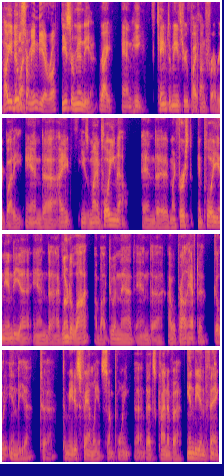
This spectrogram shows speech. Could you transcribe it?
How you doing he's from india right he's from india right. And he came to me through python for everybody. And uh, i he's my employee now and uh, my first employee in India. And uh, I've learned a lot about doing that. And uh, I will probably have to go to India to to meet his family at some point. Uh, that's kind of a Indian thing.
